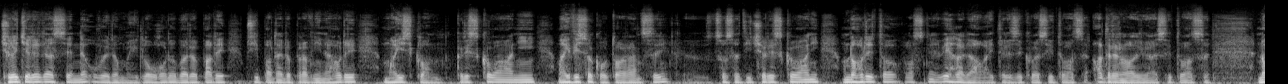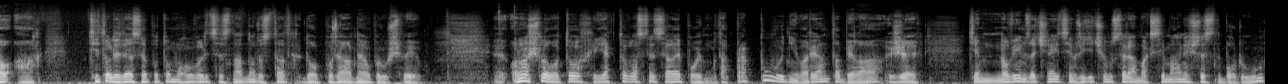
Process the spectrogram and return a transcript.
Čili ti lidé si neuvědomují dlouhodobé dopady případné dopravní nehody, mají sklon k riskování, mají vysokou toleranci co se týče riskování. Mnohdy to vlastně vyhledávají ty rizikové situace, adrenalinové situace. No a Tito lidé se potom mohou velice snadno dostat do pořádného průšvihu. Eh, ono šlo o to, jak to vlastně celé pojmu. Ta původní varianta byla, že těm novým začínajícím řidičům se dá maximálně 6 bodů,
